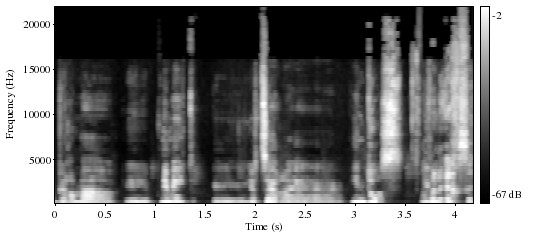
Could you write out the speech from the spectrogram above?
ברמה אה, פנימית, אה, יוצר אה, הינדוס. אבל איך זה,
